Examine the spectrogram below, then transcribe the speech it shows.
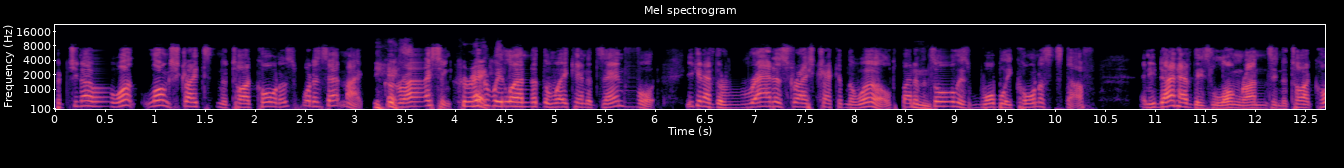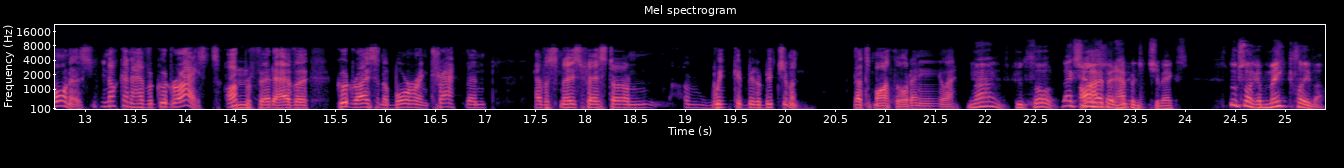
But you know what? Long straights the tight corners. What does that make? Yes, Good racing. Correct. What did we learn at the weekend at Zandvoort? You can have the raddest racetrack in the world, but mm. if hmm. it's all this wobbly corner stuff, and you don't have these long runs into tight corners, you're not going to have a good race. I mm. prefer to have a good race on a boring track than have a snooze fest on a wicked bit of bitumen. That's my thought, anyway. No, good thought. Actually, I hope it happens, Shebex. Looks like a meat cleaver.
